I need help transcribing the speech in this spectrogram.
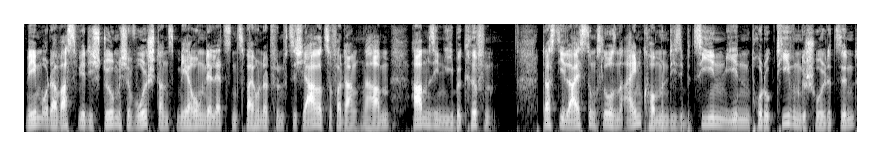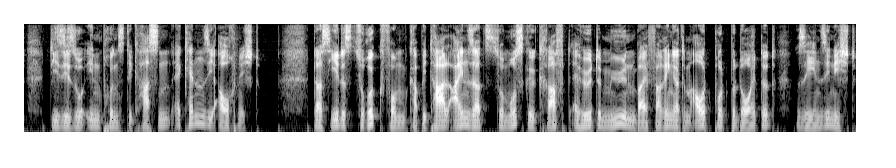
Wem oder was wir die stürmische Wohlstandsmehrung der letzten 250 Jahre zu verdanken haben, haben sie nie begriffen dass die leistungslosen Einkommen, die sie beziehen, jenen Produktiven geschuldet sind, die sie so inbrünstig hassen, erkennen sie auch nicht. Dass jedes Zurück vom Kapitaleinsatz zur Muskelkraft erhöhte Mühen bei verringertem Output bedeutet, sehen sie nicht.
